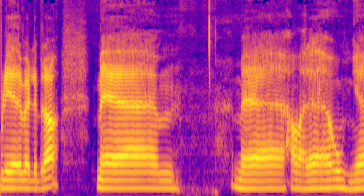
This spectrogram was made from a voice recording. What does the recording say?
blir veldig bra med, med han derre unge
